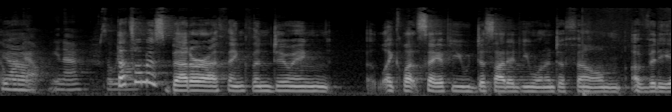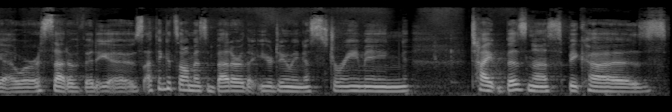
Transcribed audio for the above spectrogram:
a Yeah. workout, you know? So we That's almost better, I think, than doing, like, let's say if you decided you wanted to film a video or a set of videos. I think it's almost better that you're doing a streaming type business because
